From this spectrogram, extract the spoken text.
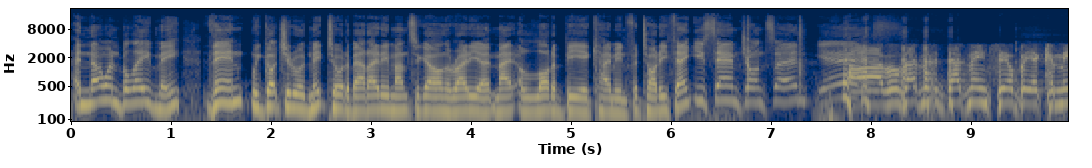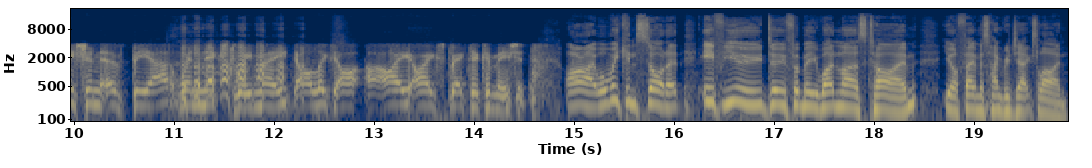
and no one believed me. Then we got you to admit to it about eighteen months ago on the radio, mate. A lot of beer came in for Toddy. Thank you, Sam Johnson. Yeah. Uh, well, that, that means there'll be a commission of beer when next we meet. I'll, ex- I, I, I expect a commission. All right, well, we can sort it if you do for me one last time your famous Hungry Jack's line.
